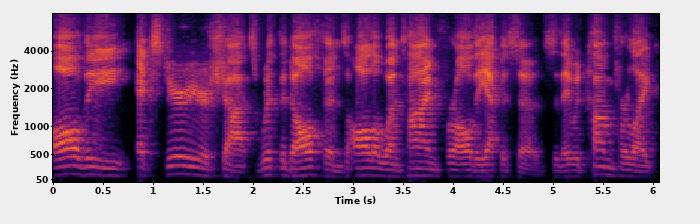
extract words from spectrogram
all the exterior shots with the dolphins all at one time for all the episodes. So they would come for like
